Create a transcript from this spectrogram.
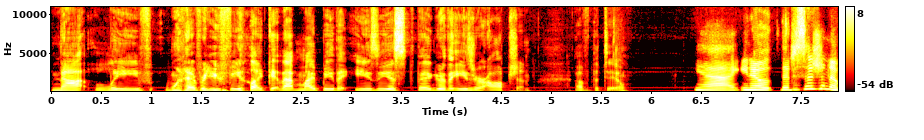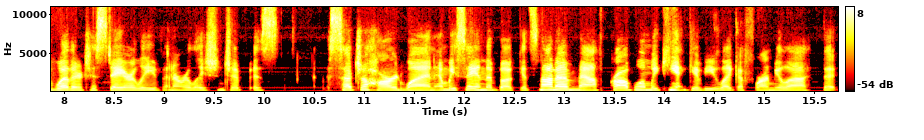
not leave whenever you feel like that might be the easiest thing or the easier option of the two. Yeah you know the decision of whether to stay or leave in a relationship is such a hard one. And we say in the book, it's not a math problem. We can't give you like a formula that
